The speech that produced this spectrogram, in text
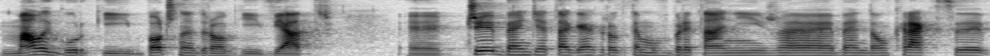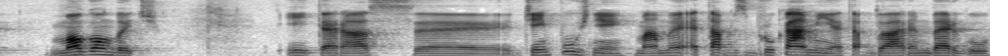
małe górki, boczne drogi, wiatr. Czy będzie tak jak rok temu w Brytanii, że będą kraksy? Mogą być, i teraz e, dzień później mamy etap z brukami, etap do Arenbergu.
